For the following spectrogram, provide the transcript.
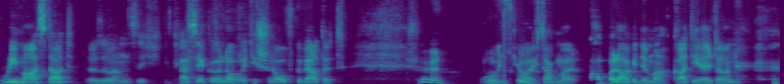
remastered. Also haben sich Klassiker und auch richtig schön aufgewertet. Schön. Und ja, ich sag mal, Coppola geht immer, gerade die Älteren.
